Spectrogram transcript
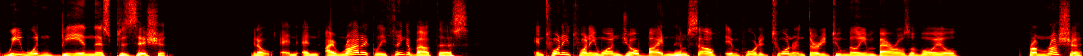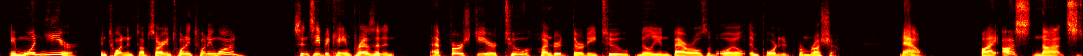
we wouldn't be in this position. You know, and, and ironically, think about this. In 2021, Joe Biden himself imported 232 million barrels of oil from Russia in one year. In 20, I'm sorry, in 2021, since he became president, that first year, 232 million barrels of oil imported from Russia. Now, by us not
